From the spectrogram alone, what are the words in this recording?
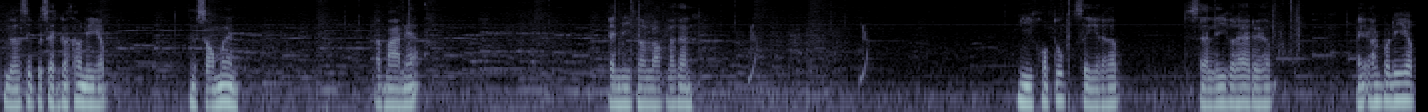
เหลือ 10%ก็เท่านี้ครับหลือ20,000 ประมาณเนี้ย อันนี้ก็ล็อกแล้วกัน มีครบทุกสีนะครับแซลลี่ก็ได้ด้วยครับ ไอออนบอดี้ครับ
